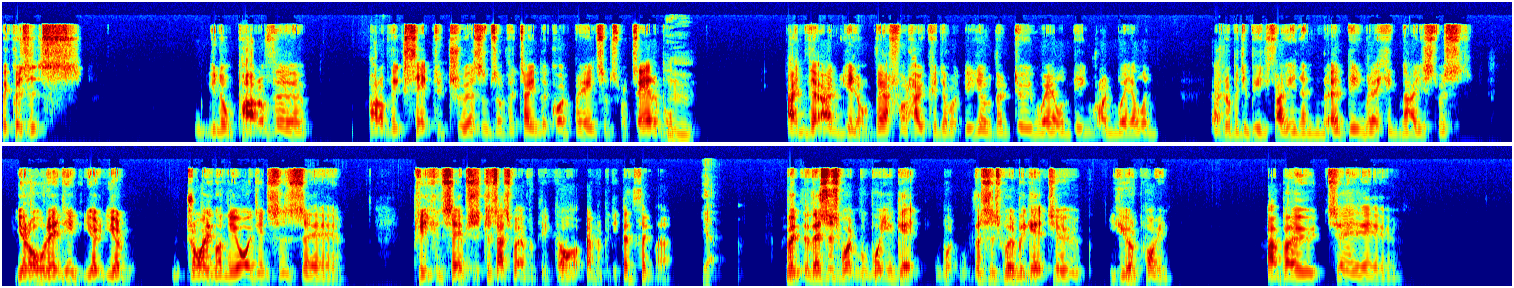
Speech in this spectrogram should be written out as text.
because it's you know part of the part of the accepted truisms of the time that comprehensives were terrible, Mm. and the, and you know therefore how could they you know they're doing well and being run well and everybody being fine and it being recognised was you're already you're you're drawing on the audience's uh, preconceptions because that's what everybody thought. Everybody did think that. Yeah. But this is what what you get. What this is where we get to your point about uh,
